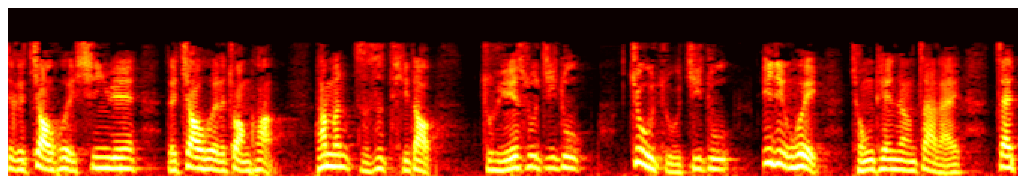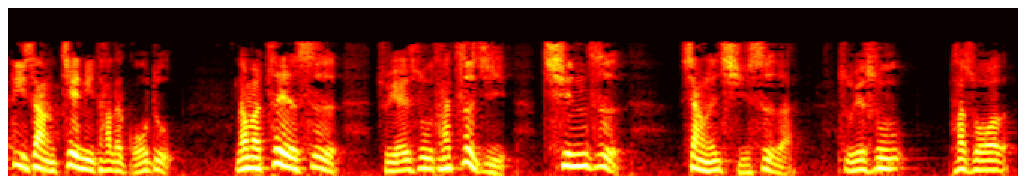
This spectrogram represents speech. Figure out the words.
这个教会新约的教会的状况，他们只是提到主耶稣基督救主基督一定会从天上再来，在地上建立他的国度。那么，这也是主耶稣他自己亲自。向人启示的主耶稣，他说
